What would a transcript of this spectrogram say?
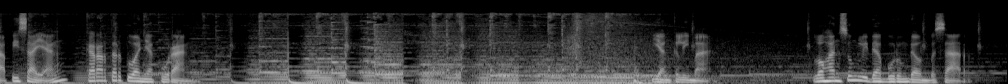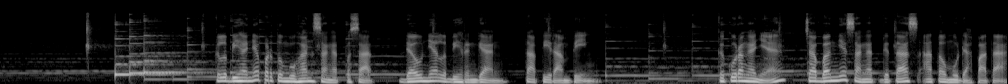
Tapi sayang, karakter tuanya kurang. Yang kelima, lohansung lidah burung daun besar. Kelebihannya pertumbuhan sangat pesat, daunnya lebih renggang, tapi ramping. Kekurangannya, cabangnya sangat getas atau mudah patah.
